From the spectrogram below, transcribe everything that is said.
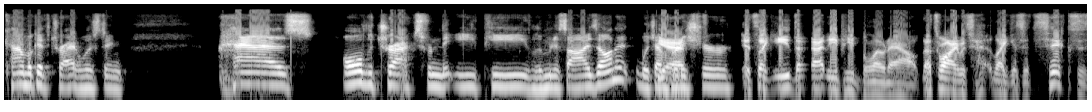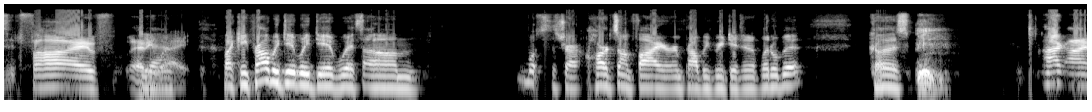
kind of look at the track listing, has all the tracks from the EP Luminous Eyes on it, which I'm pretty Yes. sure. It's like e- that EP blown out. That's why I was like, is it six? Is it five? Anyway, Like he probably did what he did with um, what's the track? Hearts on Fire, and probably redid it a little bit because I, I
